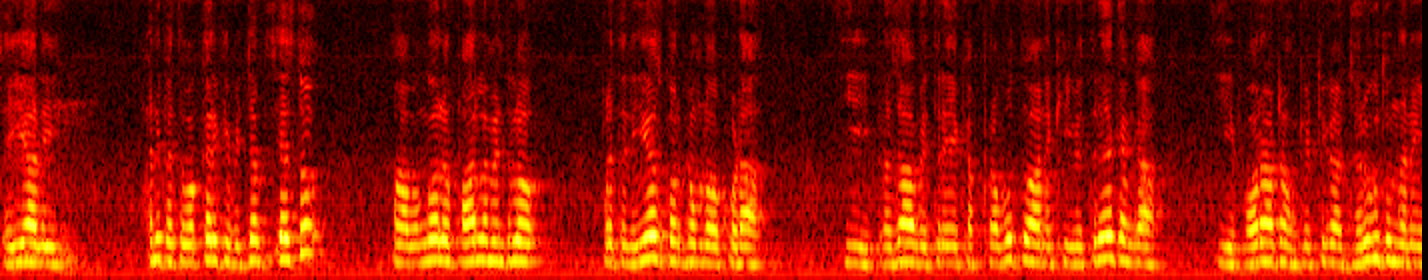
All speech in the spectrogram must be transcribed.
చేయాలి అని ప్రతి ఒక్కరికి విజ్ఞప్తి చేస్తూ మా ఒంగోలు పార్లమెంటులో ప్రతి నియోజకవర్గంలో కూడా ఈ ప్రజా వ్యతిరేక ప్రభుత్వానికి వ్యతిరేకంగా ఈ పోరాటం గట్టిగా జరుగుతుందని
